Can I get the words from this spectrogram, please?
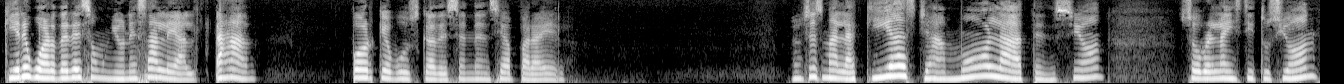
quiere guardar esa unión, esa lealtad, porque busca descendencia para Él. Entonces Malaquías llamó la atención sobre la institución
